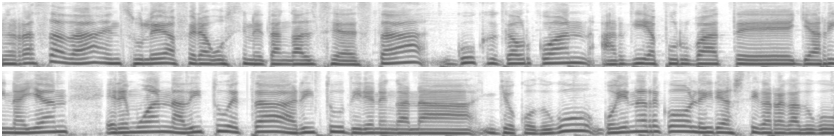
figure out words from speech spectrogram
Erraza da, entzule afera guztionetan galtzea ez da, guk gaurkoan argi apur bat e, jarri nahian, eremuan aditu eta aritu direnen gana joko dugu. Goienarreko leire astigarraga dugu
